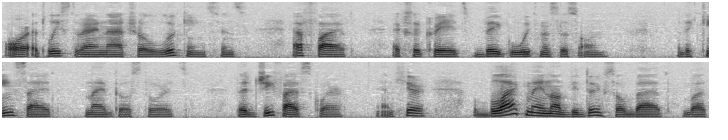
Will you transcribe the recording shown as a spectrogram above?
or at least very natural looking since f5 actually creates big weaknesses on the king side, knight goes towards the g5 square, and here black may not be doing so bad, but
